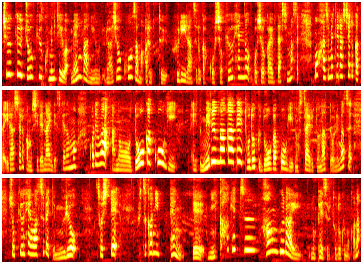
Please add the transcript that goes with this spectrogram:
中級上級コミュニティはメンバーによるラジオ講座もあるというフリーランスの学校初級編のご紹介をいたします。もう始めてらっしゃる方いらっしゃるかもしれないんですけどもこれはあの動画講義えーと、メルマガで届く動画講義のスタイルとなっております。初級編はすべて無料。そして、2日にペンで2ヶ月半ぐらいのペースで届くのかな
